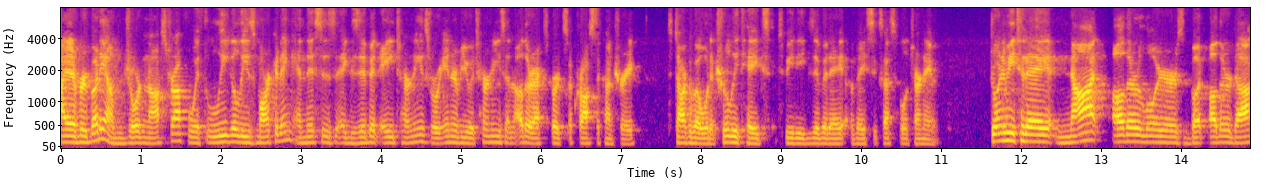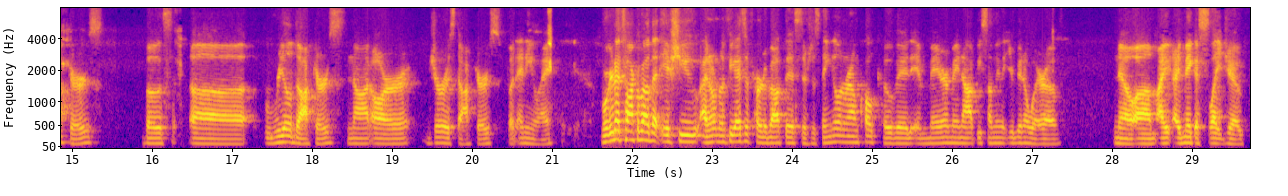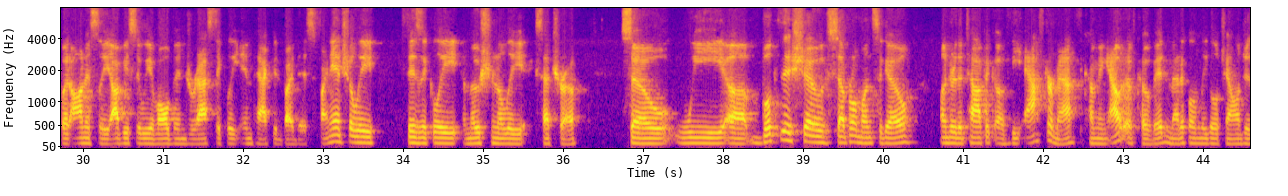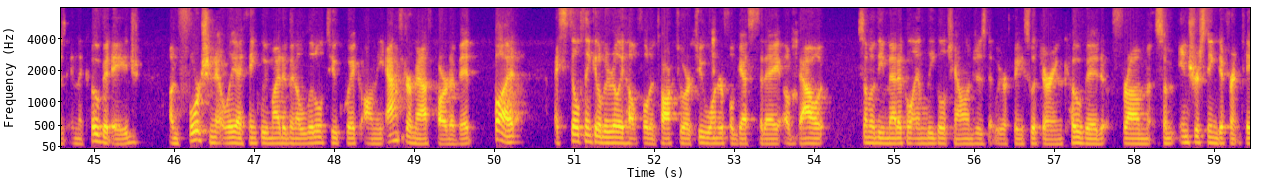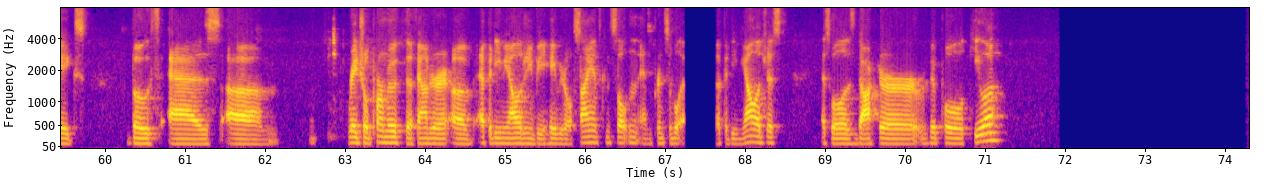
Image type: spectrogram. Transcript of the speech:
Hi, everybody. I'm Jordan Ostroff with Legalese Marketing, and this is Exhibit A Attorneys, where we interview attorneys and other experts across the country to talk about what it truly takes to be the Exhibit A of a successful attorney. Joining me today, not other lawyers, but other doctors, both uh, real doctors, not our juris doctors, but anyway. We're going to talk about that issue. I don't know if you guys have heard about this. There's this thing going around called COVID. It may or may not be something that you've been aware of no, um, I, I, make a slight joke, but honestly, obviously, we have all been drastically impacted by this financially, physically, emotionally, etc. So we uh, booked this show several months ago under the topic of the aftermath coming out of COVID, medical and legal challenges in the COVID age. Unfortunately, I think we might have been a little too quick on the aftermath part of it, but I still think it'll be really helpful to talk to our two wonderful guests today about some of the medical and legal challenges that we were faced with during COVID from some interesting different takes, both as um, Rachel Permuth, the founder of Epidemiology and Behavioral Science Consultant and principal epidemiologist, as well as Dr. Vipul Kella.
